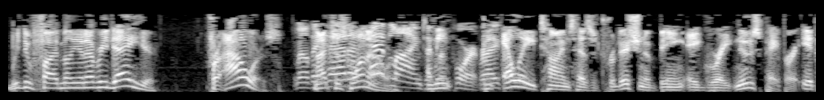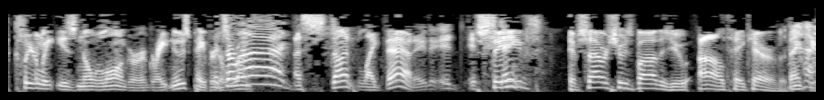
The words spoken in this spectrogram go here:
We do 5 million every day here. For hours. Well, they Not had just a one hour. headline to I mean, support, right? the L.A. Times has a tradition of being a great newspaper. It clearly is no longer a great newspaper. It's to a run rag. a stunt like that. It, it, it Steve, stinks. if Sour Shoes bothers you, I'll take care of it. Thank you.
